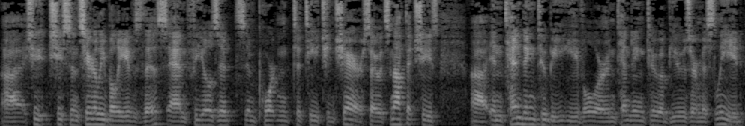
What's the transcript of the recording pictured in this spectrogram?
uh, she she sincerely believes this and feels it's important to teach and share. So it's not that she's uh, intending to be evil or intending to abuse or mislead.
